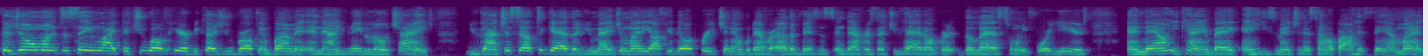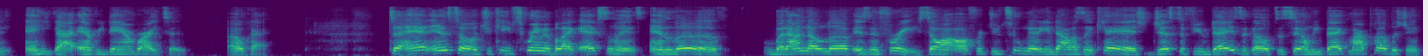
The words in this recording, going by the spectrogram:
because you don't want it to seem like that you over here because you broke and bumming and now you need a little change. You got yourself together. You made your money off your little preaching and whatever other business endeavors that you had over the last 24 years. And now he came back and he's mentioning something about his damn money and he got every damn right to. Okay. To add insult, you keep screaming black excellence and love but I know love isn't free. So I offered you $2 million in cash just a few days ago to sell me back my publishing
